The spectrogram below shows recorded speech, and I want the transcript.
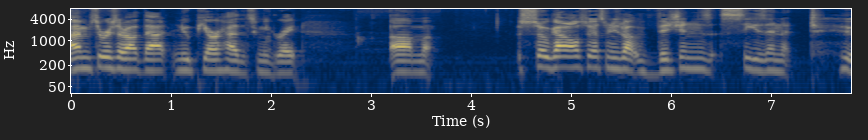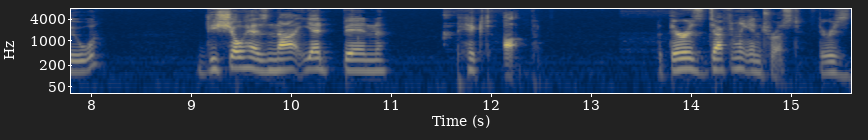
I'm serious about that new PR head. That's gonna be great. Um, so got also got some news about Visions season two. The show has not yet been picked up, but there is definitely interest. There is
